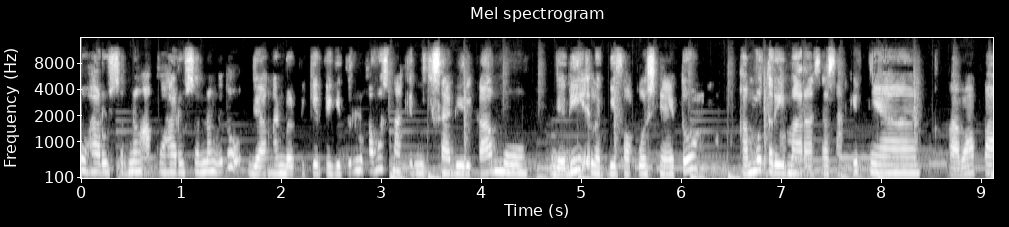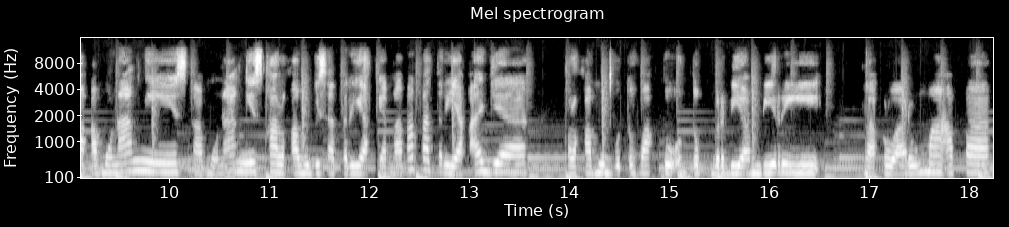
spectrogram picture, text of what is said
aku harus seneng aku harus seneng itu jangan berpikir kayak gitu dulu. Kamu semakin nyiksa diri kamu. Jadi lebih fokusnya itu kamu terima rasa sakitnya. Gak apa-apa kamu nangis kamu nangis. Kalau kamu bisa teriak ya gak apa-apa teriak aja. Kalau kamu butuh waktu untuk berdiam diri nggak keluar rumah apa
